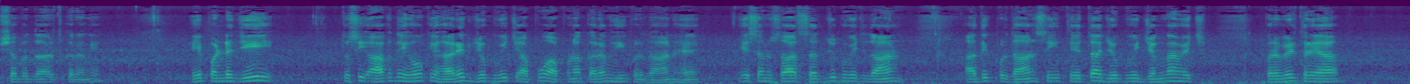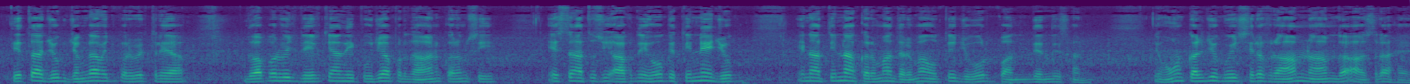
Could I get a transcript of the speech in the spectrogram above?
ਸ਼ਬਦ ਦਾ ਅਰਥ ਕਰਾਂਗੇ। ਇਹ ਪੰਡਤ ਜੀ, ਤੁਸੀਂ ਆਖਦੇ ਹੋ ਕਿ ਹਰ ਇੱਕ ਯੁੱਗ ਵਿੱਚ ਆਪੋ ਆਪਣਾ ਕਰਮ ਹੀ ਪ੍ਰਧਾਨ ਹੈ। ਇਸ ਅਨੁਸਾਰ ਸਤਜੁਗ ਵਿੱਚ ਦਾਨ ਆਦਿਕ ਪ੍ਰਧਾਨ ਸੀ, ਤੇਤਾ ਯੁੱਗ ਵਿੱਚ ਜੰਗਾਂ ਵਿੱਚ ਪ੍ਰਵਿਰਤ ਰਿਹਾ, ਤੇਤਾ ਯੁੱਗ ਜੰਗਾਂ ਵਿੱਚ ਪ੍ਰਵਿਰਤ ਰਿਹਾ ਦੁਆਪਰ ਵਿੱਚ ਦੇਵਤਿਆਂ ਦੀ ਪੂਜਾ ਪ੍ਰਧਾਨ ਕਰਮ ਸੀ। ਇਸ ਤਰ੍ਹਾਂ ਤੁਸੀਂ ਆਖਦੇ ਹੋ ਕਿ ਤਿੰਨੇ ਯੁੱਗ ਇਹਨਾਂ ਤਿੰਨਾਂ ਕਰਮਾਂ ਧਰਮਾਂ ਉੱਤੇ ਜ਼ੋਰ ਪਾਉਂਦੇ ਦਿੰਦੇ ਸਨ। ਤੇ ਹੁਣ ਕਲਯੁਗ ਵਿੱਚ ਸਿਰਫ ਰਾਮ ਨਾਮ ਦਾ ਆਸਰਾ ਹੈ।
